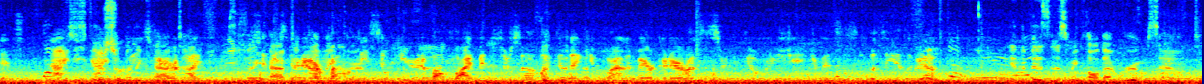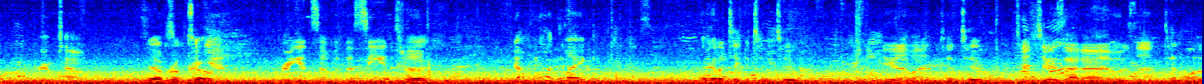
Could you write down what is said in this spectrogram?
That's 99 degrees Fahrenheit. Considering our final descent here in about five minutes or so, I'd like to thank you, Flying American Airlines. I certainly do appreciate your business. We'll see you on the ground. In the business, we call that room sound, room tone. Yeah, room tone bring in some of the scenes. Sure. No, look, like. I gotta take a 10 2. You got what? 10 2. 10 2 is that, uh, what was that? 10 1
